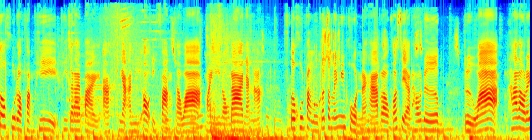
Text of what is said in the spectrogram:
ตัวคูณออกฝั่งพี่พี่ก็ได้ไปอะอย่างอันนี้ออกอีกฝั่งแต่ว่าไม่นี้น้องได้นะคะ ตัวคูณฝั่งนู้นก็จะไม่มีผลนะคะ เราก็เสียเท่าเดิม หรือว่าถ้าเราได้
